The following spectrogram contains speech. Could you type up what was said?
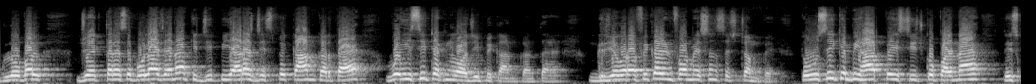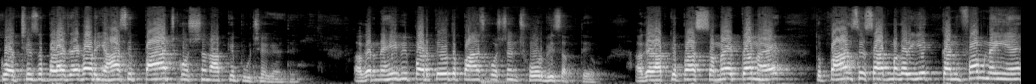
ग्लोबल जो एक तरह से बोला जाए ना कि जीपीआरएस जिस पे काम करता है, वो इसी टेक्नोलॉजी पे काम करता है जियोग्राफिकल इंफॉर्मेशन सिस्टम पे। तो उसी के बिहार पे इस चीज़ को पढ़ना है तो इसको अच्छे से पढ़ा जाएगा और यहाँ से पाँच क्वेश्चन आपके पूछे गए थे। अगर नहीं भी पढ़ते हो तो पाँच क्वेश्चन छोड़ भी सकते हो। अगर आपके पास समय कम है तो पाँच से सात, मगर ये कंफर्म नहीं है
